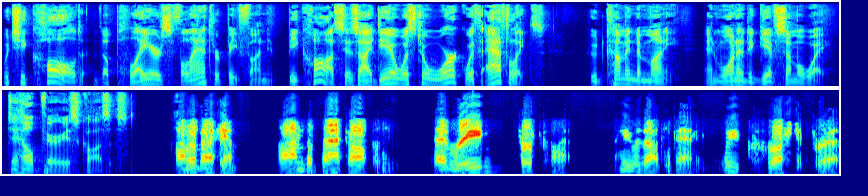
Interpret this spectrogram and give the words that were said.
which he called the Players Philanthropy Fund because his idea was to work with athletes who'd come into money and wanted to give some away to help various causes? On the back end. On the back office. Ed Reed, first client. He was outstanding. We crushed it for Ed.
